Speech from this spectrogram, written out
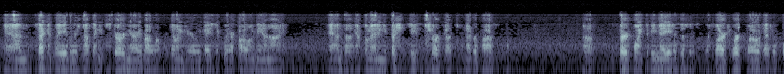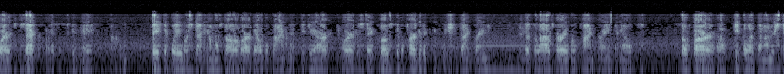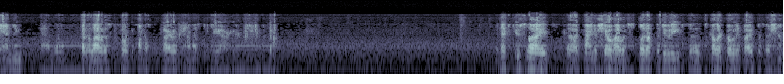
And secondly, there's nothing extraordinary about what we're doing here. We basically are following the NI and uh, implementing efficiencies and shortcuts whenever possible. Uh, the third point to be made is this is this large workload has required some sacrifices to be made. Um, basically, we're spending almost all of our available time on SDJR in order to stay close to the targeted completion time frame, and this allows very little time for anything else. So far, uh, people have been understanding and uh, have allowed us to focus almost entirely on SDJR here. The next two slides uh, kind of show how we've split up the duties. Uh, it's color coded by position,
